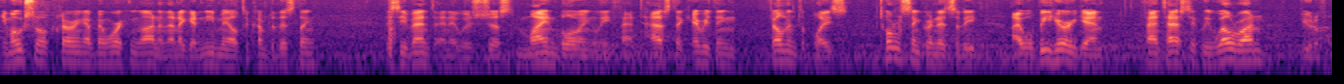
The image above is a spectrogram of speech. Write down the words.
emotional clearing I've been working on, and then I get an email to come to this thing, this event, and it was just mind blowingly fantastic. Everything fell into place, total synchronicity. I will be here again. Fantastically well run, beautiful.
